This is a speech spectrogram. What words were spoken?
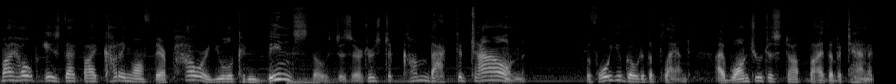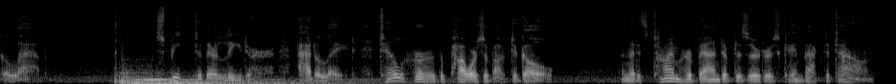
My hope is that by cutting off their power, you will convince those deserters to come back to town. Before you go to the plant, I want you to stop by the botanical lab. Speak to their leader, Adelaide. Tell her the power's about to go, and that it's time her band of deserters came back to town.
